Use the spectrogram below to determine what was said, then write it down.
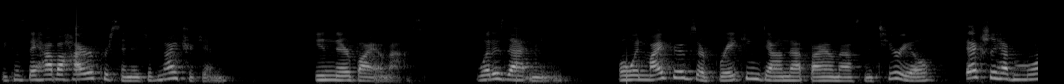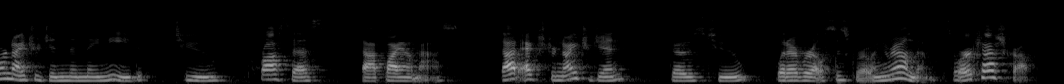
because they have a higher percentage of nitrogen in their biomass. What does that mean? Well, when microbes are breaking down that biomass material, they actually have more nitrogen than they need to process that biomass. That extra nitrogen goes to whatever else is growing around them, so our cash crop.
